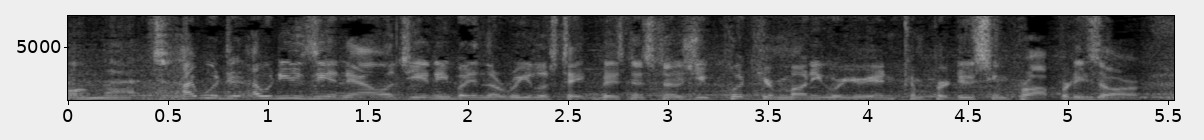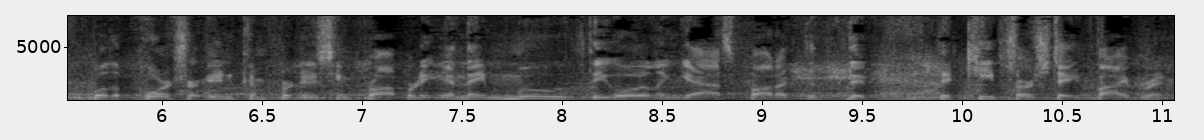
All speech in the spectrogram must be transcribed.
on that. I would I would use the analogy. Anybody in the real estate business knows you put your money where your income producing properties are. Well, the ports are income producing property, and they move the oil and gas product that, that, that keeps our state vibrant.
